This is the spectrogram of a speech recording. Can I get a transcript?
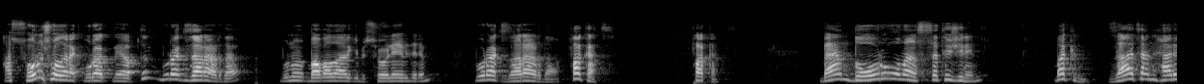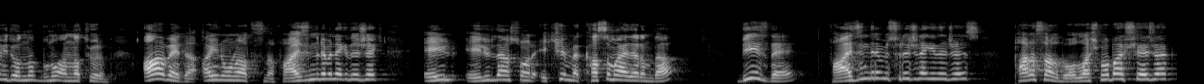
Ha sonuç olarak Burak ne yaptın? Burak zararda. Bunu babalar gibi söyleyebilirim. Burak zararda. Fakat fakat ben doğru olan stratejinin bakın zaten her videomda bunu anlatıyorum. ABD ayın 16'sında faiz indirimine gidecek. Eylül, Eylül'den sonra Ekim ve Kasım aylarında biz de faiz indirimi sürecine gideceğiz. Parasal bollaşma başlayacak.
